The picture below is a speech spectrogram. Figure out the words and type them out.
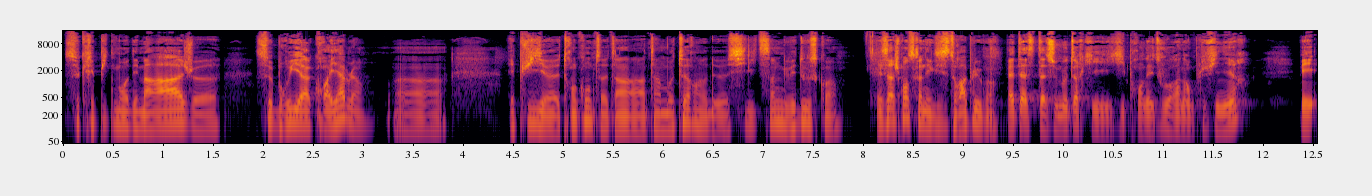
ce crépitement au démarrage euh, ce bruit incroyable euh, et puis euh, tu te rends compte t'as un, t'as un moteur de 6 litres 5 V12 quoi et ça je pense ça n'existera plus quoi Bah, t'as, t'as ce moteur qui, qui prend des tours à n'en plus finir. Mais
